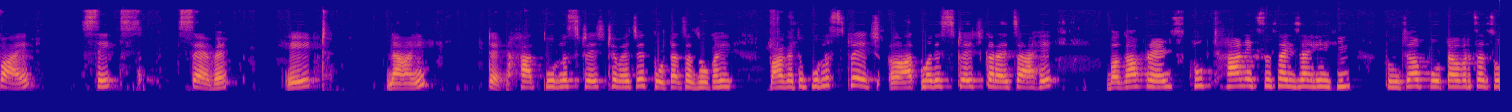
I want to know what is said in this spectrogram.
five six seven eight nine ten हात पूर्ण स्ट्रेच ठेवायचे. पोटाचा जो काही भाग आहे तो पूर्ण स्ट्रेच आतमध्ये स्ट्रेच करायचा आहे. बघा फ्रेंड्स खूप छान एक्सरसाइज आहे ही. तुमच्या पोटावरचा जो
